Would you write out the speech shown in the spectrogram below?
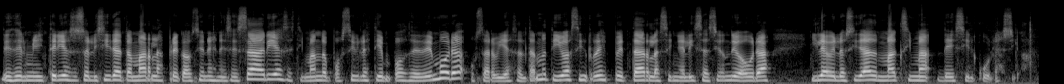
Desde el Ministerio se solicita tomar las precauciones necesarias, estimando posibles tiempos de demora, usar vías alternativas y respetar la señalización de obra y la velocidad máxima de circulación.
